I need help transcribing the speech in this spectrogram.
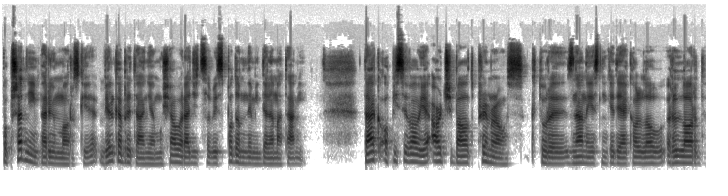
Poprzednie imperium morskie, Wielka Brytania, musiało radzić sobie z podobnymi dylematami. Tak opisywał je Archibald Primrose, który znany jest niekiedy jako Lord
